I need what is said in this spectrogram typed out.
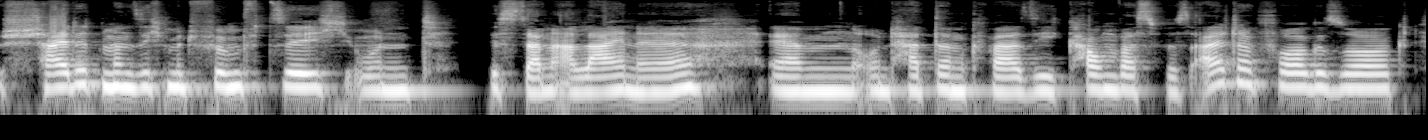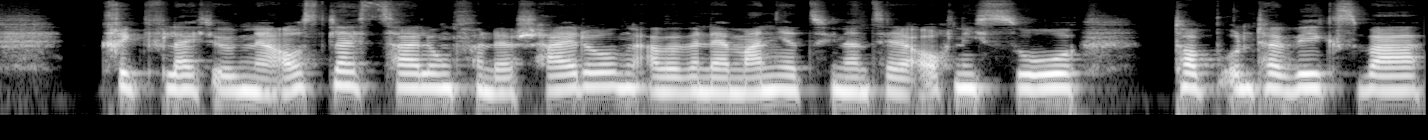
scheidet man sich mit 50 und ist dann alleine ähm, und hat dann quasi kaum was fürs Alter vorgesorgt, kriegt vielleicht irgendeine Ausgleichszahlung von der Scheidung, aber wenn der Mann jetzt finanziell auch nicht so top unterwegs war,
